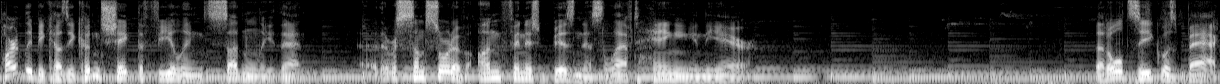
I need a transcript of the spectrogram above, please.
partly because he couldn't shake the feeling suddenly that uh, there was some sort of unfinished business left hanging in the air. That old Zeke was back.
